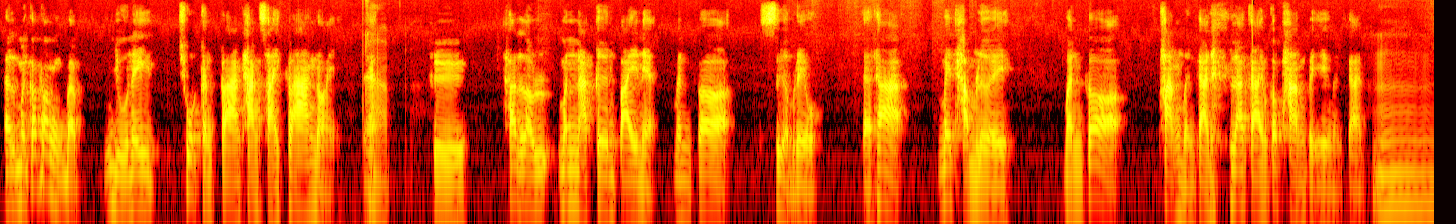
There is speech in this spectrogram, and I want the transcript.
เอ่อมันก็ต้องแบบอยู่ในช่วงกลางๆทางสายกลางหน่อยคนะรับคือ ถ้าเรามันหนักเกินไปเนี่ย มันก็เสื่อมเร็ว แต่ถ้าไม่ทำเลย มันก็พังเหมือนกัน ร่างกายมันก็พังไปเองเหมือนกัน อืม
